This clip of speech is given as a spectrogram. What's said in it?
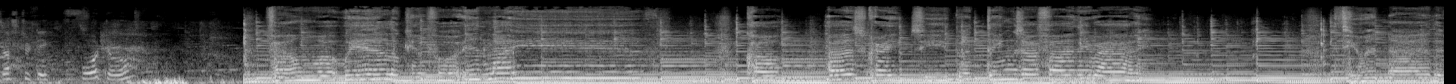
just to take photo Found what we're looking for in life. Call us crazy, but things are finally right. With you and I, the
